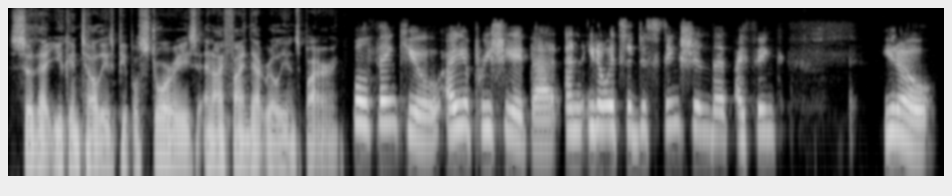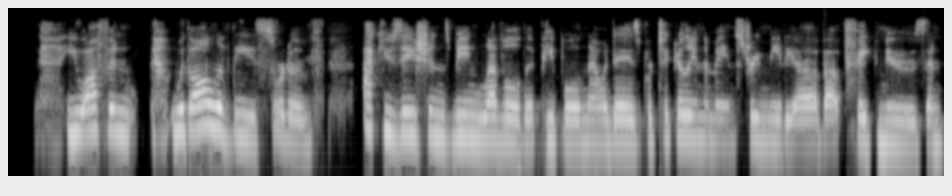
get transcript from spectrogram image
so that you can tell these people stories. And I find that really inspiring. Well, thank you. I appreciate that. And, you know, it's a distinction that I think, you know, you often, with all of these sort of accusations being leveled at people nowadays, particularly in the mainstream media about fake news and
